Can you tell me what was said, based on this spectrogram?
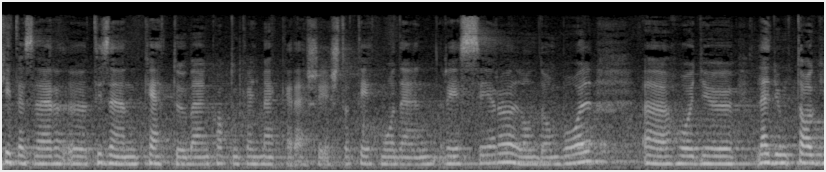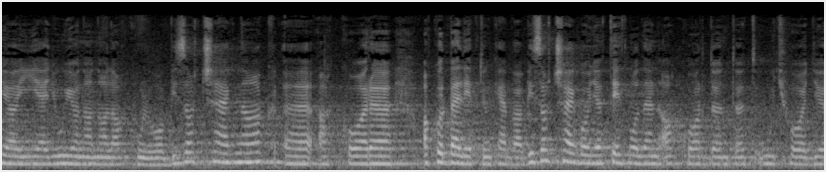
2012-ben kaptunk egy megkeresést a Tate Modern részéről, Londonból, hogy legyünk tagjai egy újonnan alakuló bizottságnak, akkor, akkor beléptünk ebbe a bizottságba, hogy a Tate Modern akkor döntött úgy, hogy,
